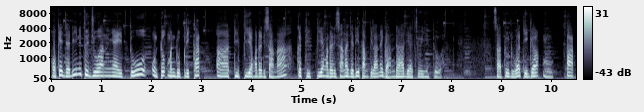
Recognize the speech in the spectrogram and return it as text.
Oke, jadi ini tujuannya itu untuk menduplikat uh, DP yang ada di sana ke DP yang ada di sana. Jadi tampilannya ganda dia cuy itu. Satu, dua, tiga, empat,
